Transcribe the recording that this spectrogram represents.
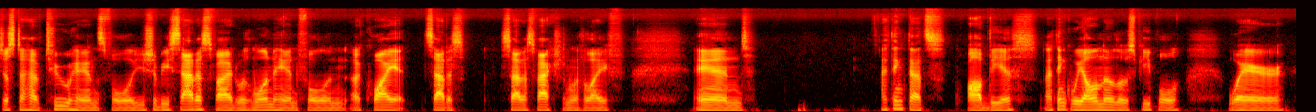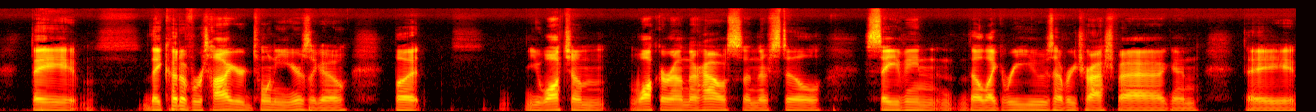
just to have two hands full. You should be satisfied with one handful and a quiet satis- satisfaction with life. And I think that's obvious. I think we all know those people where they they could have retired 20 years ago, but you watch them walk around their house and they're still saving. They'll like reuse every trash bag and they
